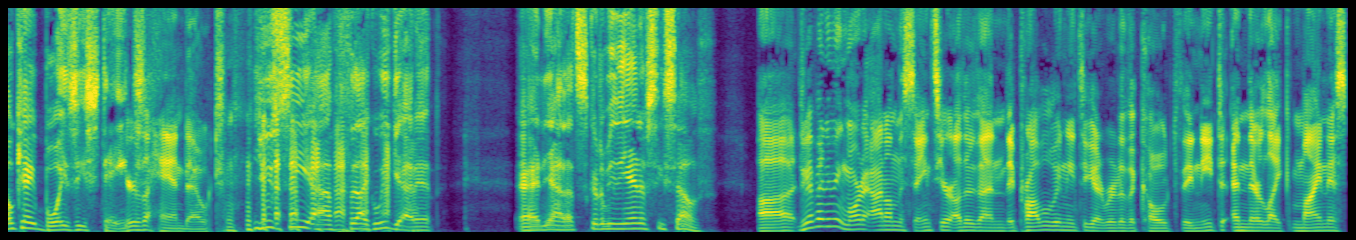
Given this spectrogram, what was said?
Okay, Boise State, Here's a handout. UCF, like we get it. And yeah, that's going to be the NFC South. Uh, do we have anything more to add on the Saints here other than they probably need to get rid of the coach? They need to, and they're like minus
